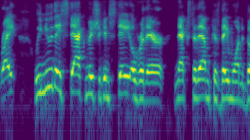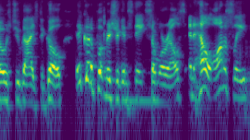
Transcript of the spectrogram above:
right? We knew they stacked Michigan State over there next to them because they wanted those two guys to go. They could have put Michigan State somewhere else. And hell, honestly,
